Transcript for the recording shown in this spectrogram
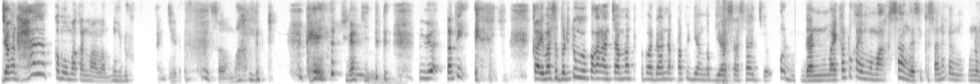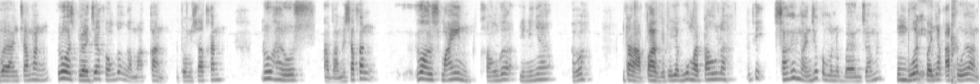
jangan harap kamu makan malam waduh anjir serem banget kayaknya enggak gitu enggak tapi kalimat seperti itu merupakan ancaman kepada anak tapi dianggap biasa saja. Waduh. Dan mereka tuh kayak memaksa nggak sih kesannya kayak menebal ancaman? Lu harus belajar kalau enggak nggak makan. Atau misalkan lu harus apa misalkan lu harus main kalau enggak ininya apa entah apa gitu. Ya gue nggak tahu lah. Tapi saya manja kalau menebal ancaman membuat Iya. banyak aturan.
